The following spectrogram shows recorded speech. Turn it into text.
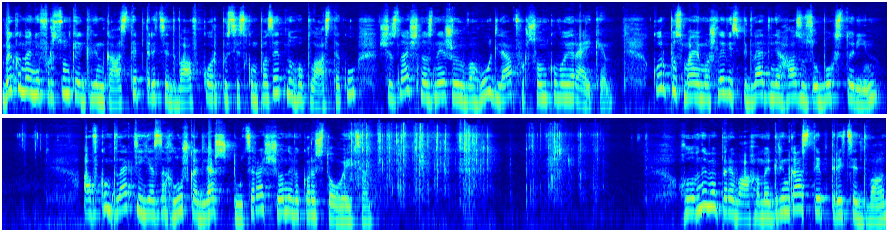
Виконані форсунки Greengas тип 32 в корпусі з композитного пластику, що значно знижує вагу для форсункової рейки. Корпус має можливість підведення газу з обох сторін, а в комплекті є заглушка для штуцера, що не використовується. Головними перевагами Greengas тип 32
